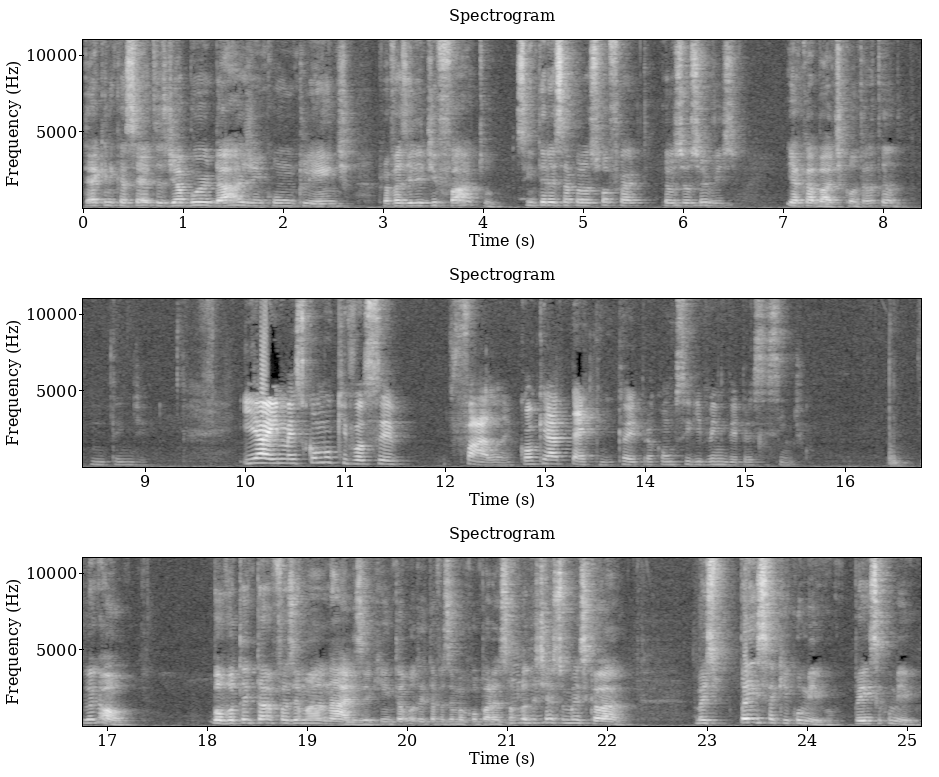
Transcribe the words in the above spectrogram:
técnicas certas de abordagem com um cliente, para fazer ele de fato se interessar pela sua oferta, pelo seu serviço e acabar te contratando. Entendi. E aí, mas como que você fala? Qual que é a técnica aí pra conseguir vender pra esse síndico? Legal. Bom, vou tentar fazer uma análise aqui, então vou tentar fazer uma comparação para deixar isso mais claro. Mas pensa aqui comigo, pensa comigo.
